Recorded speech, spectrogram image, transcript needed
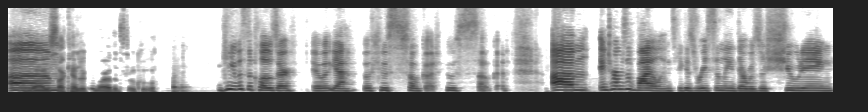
Um, wow, you saw um, Kendrick Lamar. That's so cool. He was the closer. It was yeah. It, he was so good. He was so good. Um, in terms of violence, because recently there was a shooting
